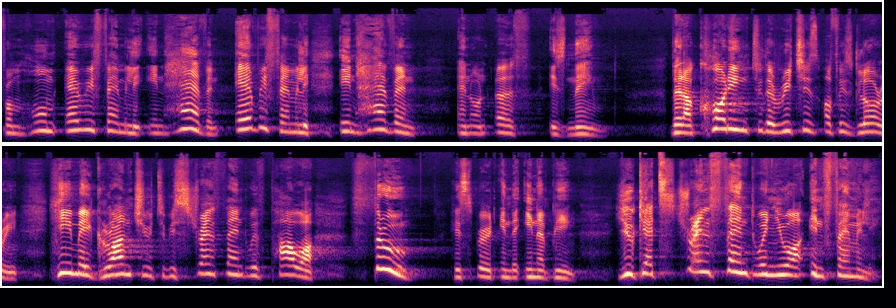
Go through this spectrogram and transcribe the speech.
from whom every family in heaven, every family in heaven and on earth is named. That according to the riches of his glory, he may grant you to be strengthened with power through his spirit in the inner being. You get strengthened when you are in family.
